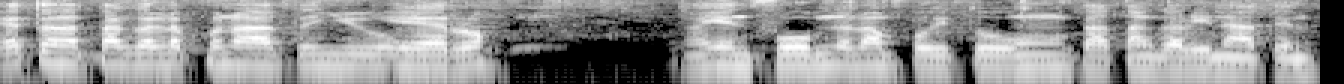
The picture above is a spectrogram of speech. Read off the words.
Eto, natanggal na po natin yung yero. Ngayon, foam na lang po itong tatanggalin natin.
